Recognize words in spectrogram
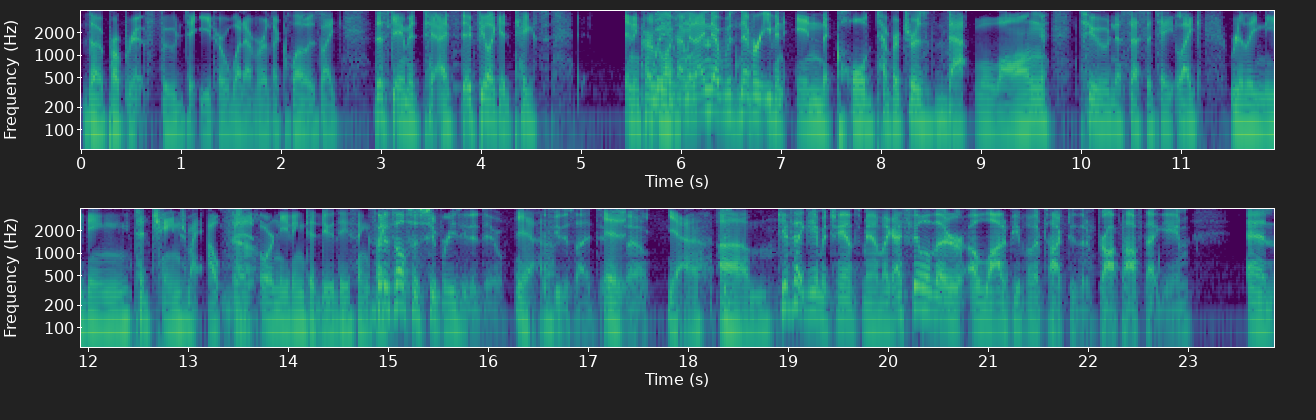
the appropriate food to eat or whatever the clothes. Like this game, it th- I feel like it takes an incredibly Way long time, and I ne- was never even in the cold temperatures that long to necessitate like really needing to change my outfit No. or needing to do these things. but like, it's also super easy to do yeah, if you decide to. it- so yeah. Um, give that game a chance, man. Like I feel there are a lot of people that I've talked to that have dropped off that game, and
